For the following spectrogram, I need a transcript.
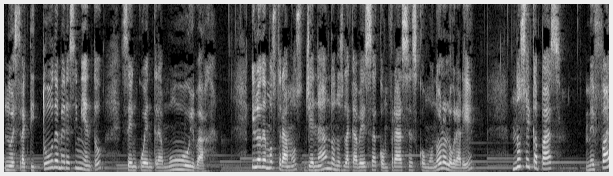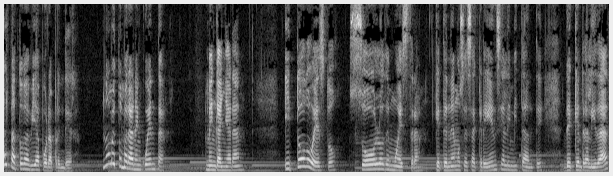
Nuestra actitud de merecimiento se encuentra muy baja. Y lo demostramos llenándonos la cabeza con frases como no lo lograré, no soy capaz, me falta todavía por aprender, no me tomarán en cuenta, me engañarán, y todo esto solo demuestra que tenemos esa creencia limitante de que en realidad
